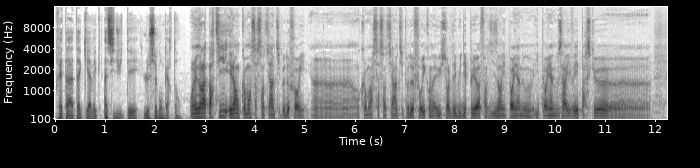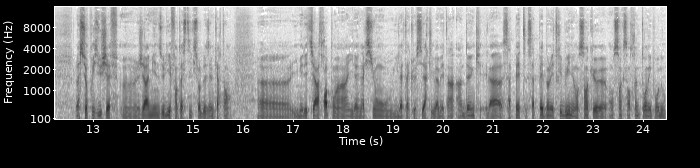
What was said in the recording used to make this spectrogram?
prête à attaquer avec assiduité le second carton. On est dans la partie et là on commence à sentir un petit peu d'euphorie. Euh, on commence à sentir un petit peu d'euphorie qu'on a eu sur le début des playoffs en se disant il peut nous, il peut rien nous arriver parce que euh, la surprise du chef, euh, Jérémy Enzeli est fantastique sur le deuxième carton. Euh, il met des tirs à trois points, il a une action où il attaque le cercle, il va mettre un, dunk, et là ça pète, ça pète dans les tribunes et on sent que, on sent que c'est en train de tourner pour nous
